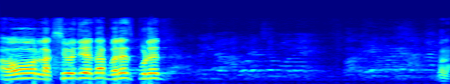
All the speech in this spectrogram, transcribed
अहो लक्षवेधी आता बरेच पुढे. बोला.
